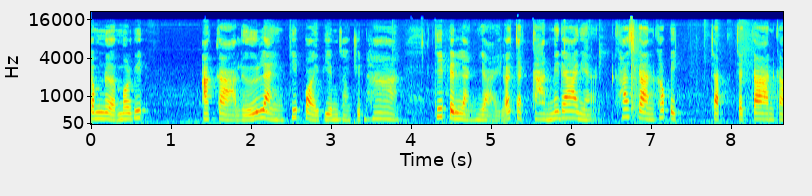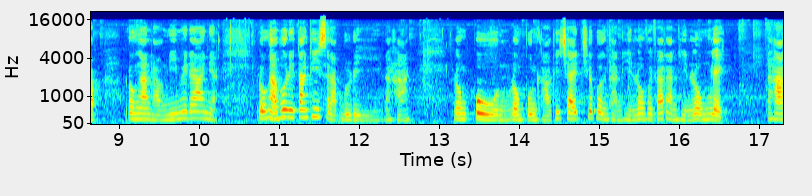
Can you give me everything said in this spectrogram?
กำเนิดมลพิษอากาศหรือแหล่งที่ปล่อย PM 2.5 ที่เป็นแหล่งใหญ่แล้วจัดการไม่ได้เนี่ยข้าราชการเข้าไปจับจัดการกับโรงงานเหล่านี้ไม่ได้เนี่ยโรงงานพวกนี้ตั้งที่สระบุรีนะคะโรงปูนโรงปูนขาวที่ใช้เชื้อเพลิงถ่านหินโรงไฟฟ้าถ่านหินโรงเหล็กนะคะ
